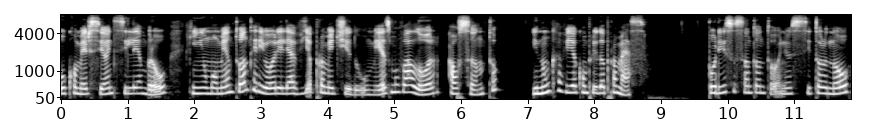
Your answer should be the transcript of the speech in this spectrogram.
o comerciante se lembrou que em um momento anterior ele havia prometido o mesmo valor ao santo e nunca havia cumprido a promessa. Por isso, Santo Antônio se tornou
